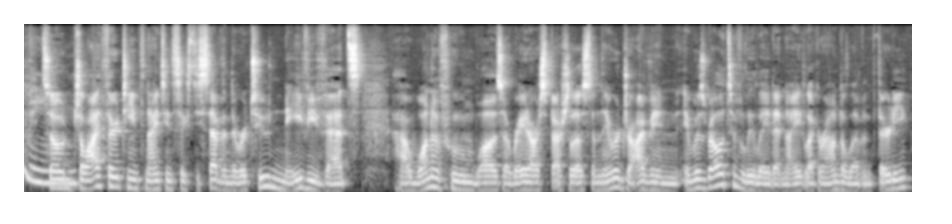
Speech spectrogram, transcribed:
Maumee. So July thirteenth, nineteen sixty-seven, there were two Navy vets, uh, one of whom was a radar specialist, and they were driving. It was relatively late at night, like around eleven thirty,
